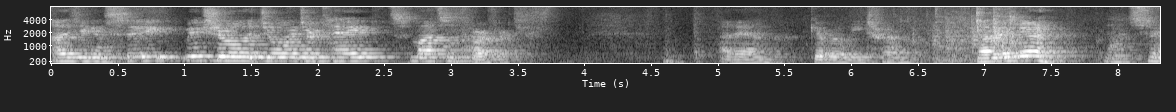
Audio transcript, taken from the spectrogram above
as you can see, make sure all the joints are tight, it's matching perfect. And then give it a wee trim. Now in there, That's right.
